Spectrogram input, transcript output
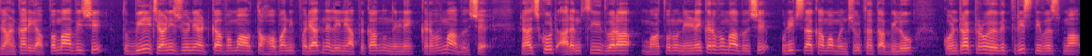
જાણકારી આપવામાં આવી છે. તો બિલ જાણી જોઈને અટકાવવામાં આવતા હોવાની ફરિયાદને લઈને આ પ્રકારનો નિર્ણય કરવામાં આવ્યો છે. રાજકોટ આરએમસી દ્વારા મહત્વનો નિર્ણય કરવામાં આવ્યો છે. ઓડિટ શાખામાં મંજૂર થતા બિલો કોન્ટ્રાક્ટરો હવે ત્રીસ દિવસમાં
